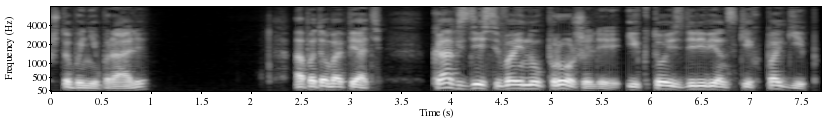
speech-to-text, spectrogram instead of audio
чтобы не брали?" А потом опять: "Как здесь войну прожили и кто из деревенских погиб?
